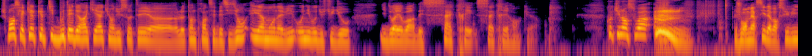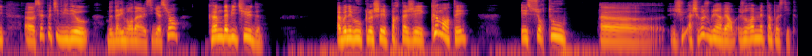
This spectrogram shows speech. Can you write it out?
Je pense qu'il y a quelques petites bouteilles de rakia qui ont dû sauter euh, le temps de prendre cette décision, et à mon avis, au niveau du studio, il doit y avoir des sacrés, sacrés rancœurs. Quoi qu'il en soit, je vous remercie d'avoir suivi euh, cette petite vidéo de Dalibor Investigation. Comme d'habitude, abonnez-vous, clocher, partagez, commentez, et surtout, euh, à chaque fois j'oublie un verbe, je voudrais me mettre un post-it.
